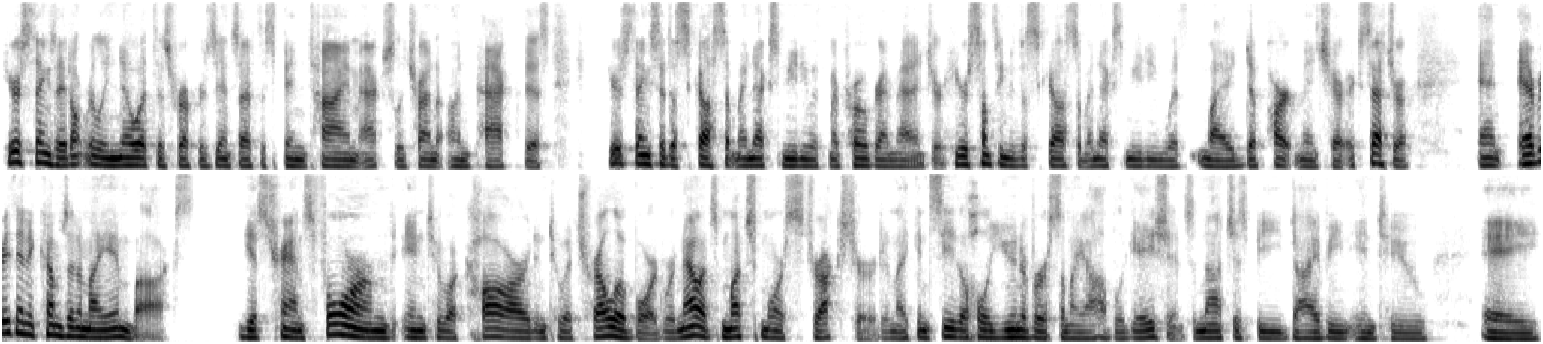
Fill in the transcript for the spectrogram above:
Here's things I don't really know what this represents. I have to spend time actually trying to unpack this. Here's things to discuss at my next meeting with my program manager. Here's something to discuss at my next meeting with my department chair, etc. And everything that comes into my inbox gets transformed into a card, into a Trello board, where now it's much more structured and I can see the whole universe of my obligations and not just be diving into a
